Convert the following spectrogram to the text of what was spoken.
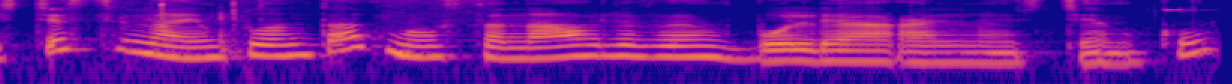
Естественно, имплантат мы устанавливаем в более оральную стенку.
